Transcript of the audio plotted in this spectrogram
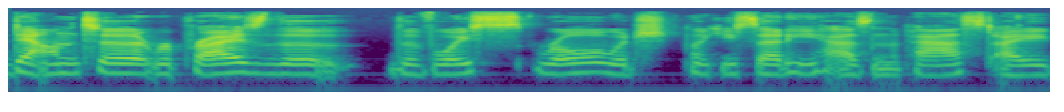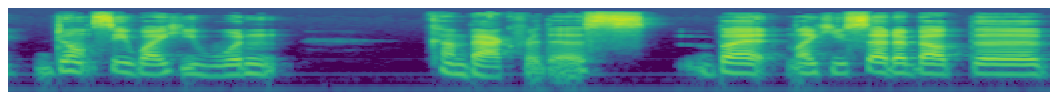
down to reprise the the voice role, which like you said he has in the past, I don't see why he wouldn't come back for this. But like you said about the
